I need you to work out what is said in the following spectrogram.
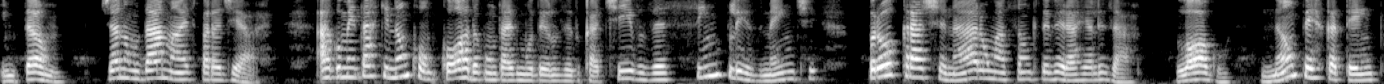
Então, já não dá mais para adiar. Argumentar que não concorda com tais modelos educativos é simplesmente procrastinar uma ação que deverá realizar. Logo, não perca tempo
